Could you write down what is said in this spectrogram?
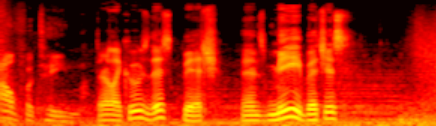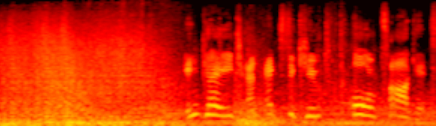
Alpha team. They're like, who's this bitch? And it's me, bitches. Engage and execute all targets.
